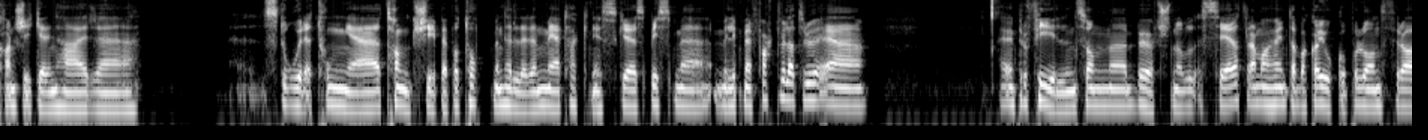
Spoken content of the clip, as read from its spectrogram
kanskje ikke den her eh, store, tunge tankskipet på topp, men heller en mer teknisk eh, spiss med, med litt mer fart, vil jeg tro. er profilen som eh, Birchnell ser etter. De har henta Bakayoko på lån fra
